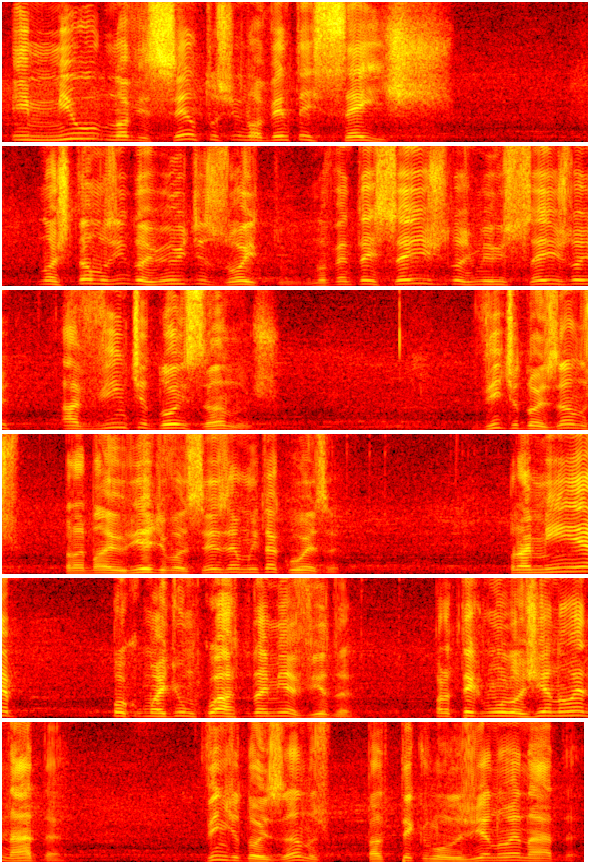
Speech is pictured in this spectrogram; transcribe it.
em 1996. Nós estamos em 2018, 96, 2006, há 22 anos. 22 anos, para a maioria de vocês, é muita coisa para mim é pouco mais de um quarto da minha vida. Para a tecnologia não é nada. 22 anos para a tecnologia não é nada.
